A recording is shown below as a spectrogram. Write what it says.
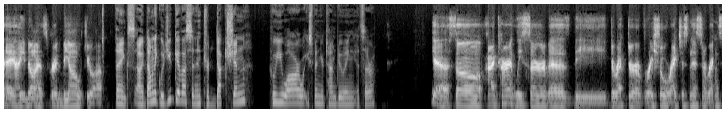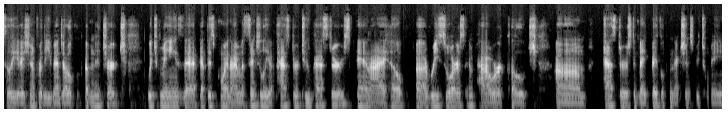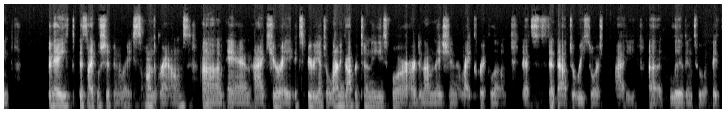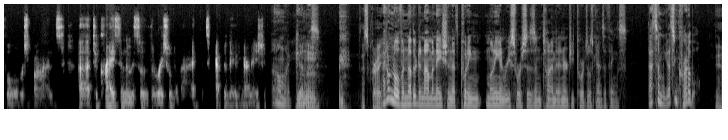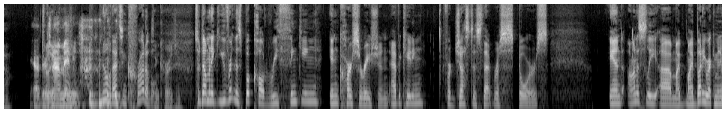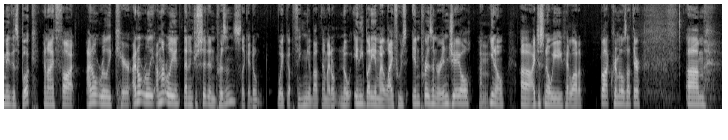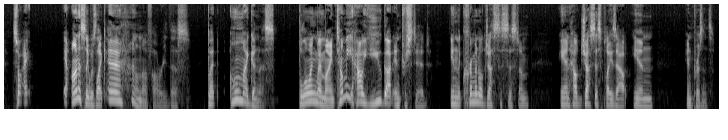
Hey, how you doing? It's great to be on with you. Uh, Thanks, uh, Dominic. Would you give us an introduction? Who you are, what you spend your time doing, etc. yeah, so I currently serve as the director of racial righteousness and reconciliation for the Evangelical Covenant Church, which means that at this point I'm essentially a pastor to pastors, and I help uh, resource, empower, coach um, pastors to make faithful connections between faith, discipleship, and race on the grounds. Um, and I curate experiential learning opportunities for our denomination and write curriculum that's sent out to resource the body uh, live into a faithful response uh, to Christ in the midst of the racial divide that's captivating our nation. Oh my goodness. Mm. That's great. I don't know of another denomination that's putting money and resources and time and energy towards those kinds of things. That's something that's incredible. Yeah. Yeah, there's really not many. no, that's incredible. It's encouraging. So, Dominic, you've written this book called Rethinking Incarceration Advocating for Justice That Restores. And honestly, uh, my, my buddy recommended me this book, and I thought, I don't really care. I don't really, I'm not really that interested in prisons. Like, I don't wake up thinking about them. I don't know anybody in my life who's in prison or in jail. Mm. I, hmm. you know, uh, I just know we had a lot of black criminals out there. Um, so I, honestly was like, eh, I don't know if I'll read this. But oh my goodness, blowing my mind. Tell me how you got interested in the criminal justice system and how justice plays out in in prisons.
